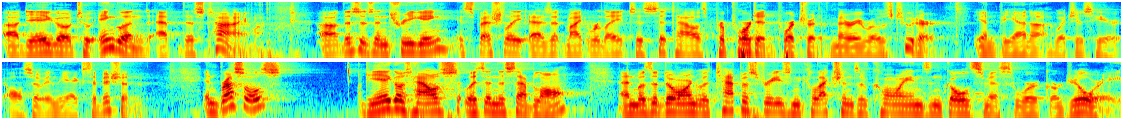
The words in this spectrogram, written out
uh, Diego to England at this time. Uh, this is intriguing, especially as it might relate to Sittow's purported portrait of Mary Rose Tudor in Vienna, which is here also in the exhibition. In Brussels, Diego's house was in the Sablon and was adorned with tapestries and collections of coins and goldsmiths' work or jewelry.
